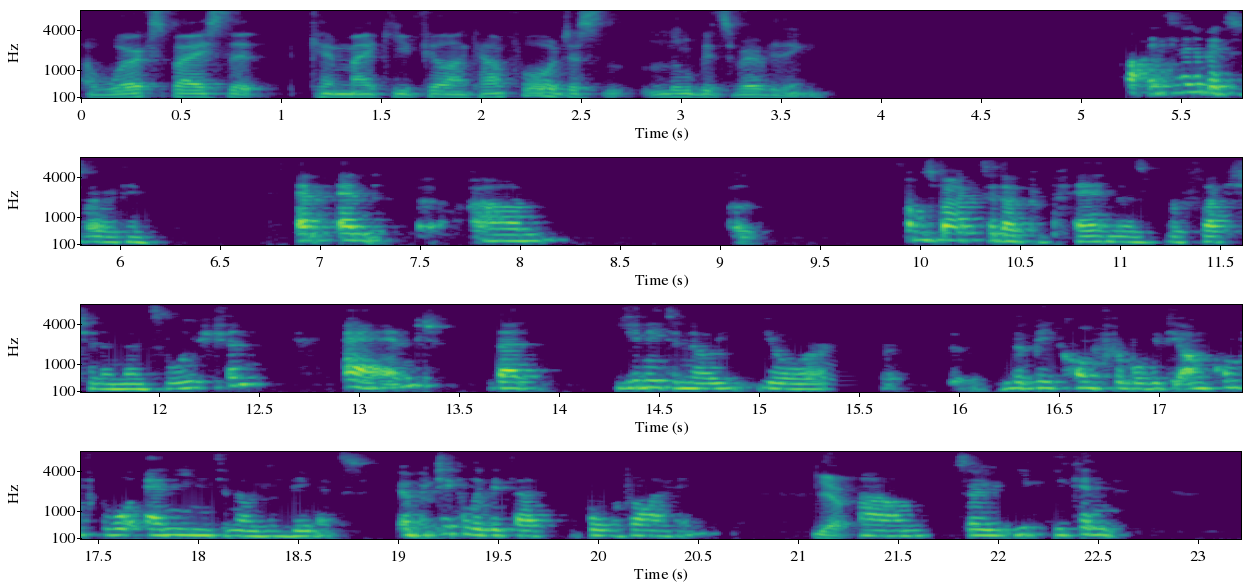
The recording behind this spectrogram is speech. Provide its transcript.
a workspace that can make you feel uncomfortable, or just little bits of everything? It's little bits of everything, and and um, comes back to that preparedness, reflection, and then solution, and that you need to know your the be comfortable with the uncomfortable, and you need to know your limits, and particularly with that full driving. Yeah. Um, so you, you can.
